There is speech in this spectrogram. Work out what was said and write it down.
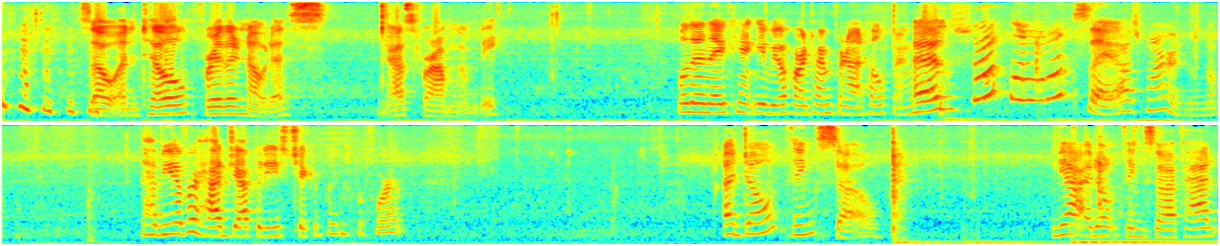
so until further notice that's where I'm gonna be Well, then they can't give you a hard time for not helping. exactly what I say that's my argument Have you ever had Japanese chicken wings before? I don't think so. Yeah, I don't think so. I've had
